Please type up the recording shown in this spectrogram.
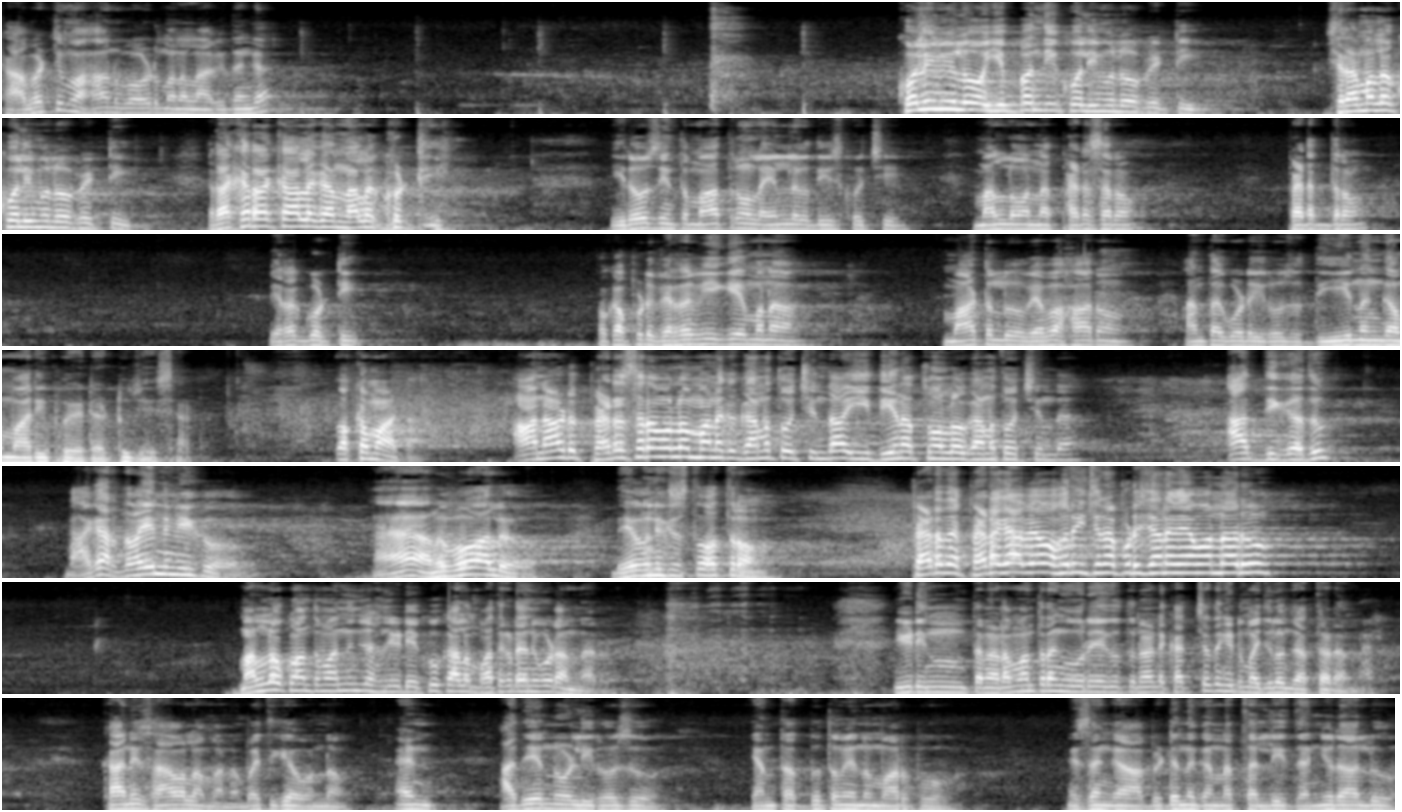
కాబట్టి మహానుభావుడు మనల్ని ఆ విధంగా కొలిమిలో ఇబ్బంది కొలిమిలో పెట్టి శ్రమల కొలిమిలో పెట్టి రకరకాలుగా నలగొట్టి ఈరోజు ఇంత మాత్రం లైన్లోకి తీసుకొచ్చి మనలో ఉన్న పెడసరం పెడద్రం విరగొట్టి ఒకప్పుడు విర్రవీగే మన మాటలు వ్యవహారం అంతా కూడా ఈరోజు దీనంగా మారిపోయేటట్టు చేశాడు. ఒక మాట ఆనాడు పెడసరంలో మనకు ఘనత వచ్చిందా? ఈ దీనత్వంలో ఘనత వచ్చిందా? అది గదు బాగా అర్థమైంది మీకు. అనుభవాలు. దేవునికి స్తోత్రం. పెడద పెడగా వ్యవహరించినప్పుడు జనం ఏమన్నారు? మనలో కొంతమందిని అసలు వీడు ఎక్కువ కాలం బతకడని కూడా అన్నారు. వీడింత ఇంత నడమంతరంగా ఊరేగుతున్నాడు ఖచ్చితంగా ఇటు మధ్యలో చేస్తాడు అన్నారు కానీ సావలా మనం? బతికే ఉన్నాం. అండ్ అదే నోళ్ళు ఈరోజు ఎంత అద్భుతమైన మార్పు. నిజంగా ఆ బిడ్డను కన్న తల్లి ధన్యురాలు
